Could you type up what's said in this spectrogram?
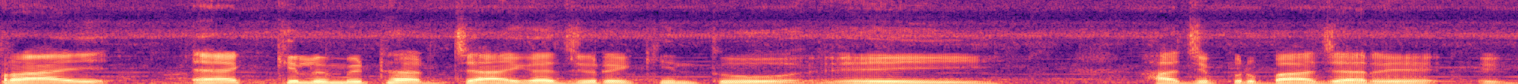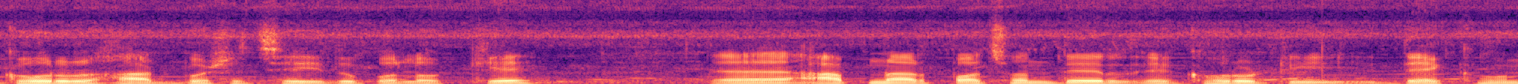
প্রায় এক কিলোমিটার জায়গা জুড়ে কিন্তু এই হাজিপুর বাজারে গরুর হাট বসেছে ঈদ উপলক্ষে। আপনার পছন্দের গরুটি দেখুন।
